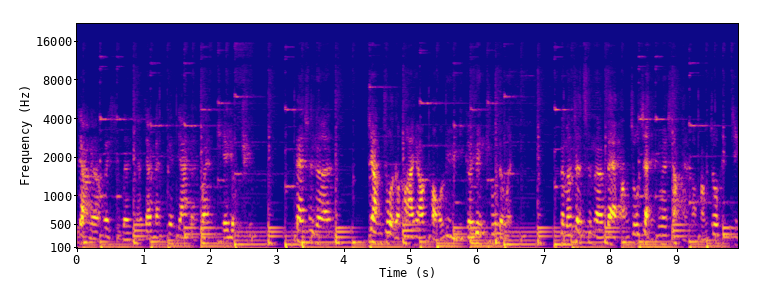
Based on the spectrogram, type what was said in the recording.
这样呢会使得你的展板更加美观且有趣。但是呢，这样做的话要考虑一个运输的问题。那么这次呢，在杭州站，因为上海和杭州很近，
